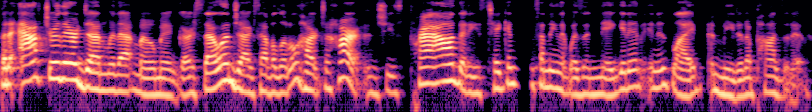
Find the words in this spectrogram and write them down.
But after they're done with that moment, Garcelle and Jax have a little heart to heart, and she's proud that he's taken something that was a negative in his life and made it a positive.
